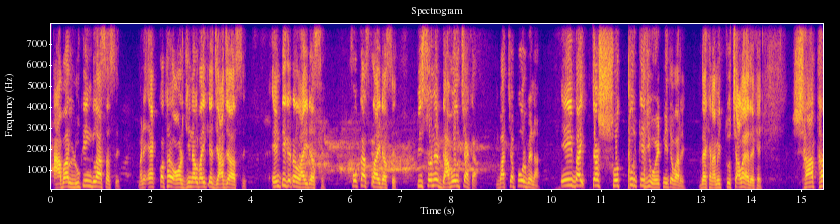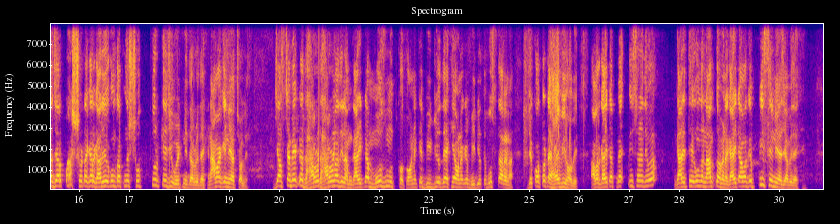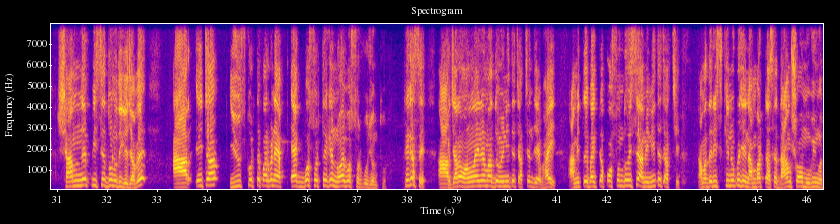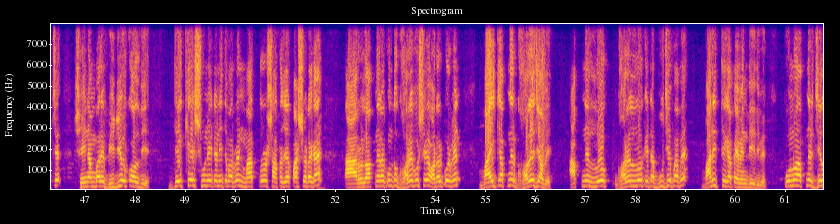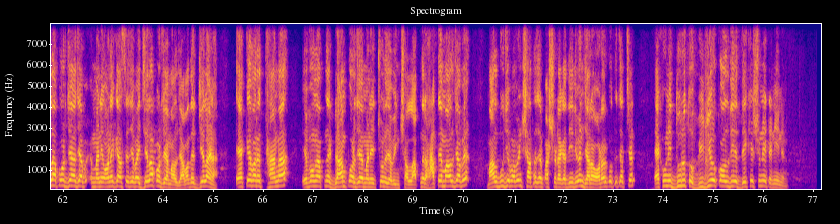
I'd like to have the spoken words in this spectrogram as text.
আবার লুকিং গ্লাস আছে। মানে এক কথায় অরিজিনাল বাইকে যা যা আছে। এন্টিকেটার লাইট আছে। ফোকাস লাইট আছে। পিছনে ডাবল চাকা। বাচ্চা পড়বে না। এই বাইকটা সত্তর কেজি ওয়েট নিতে পারে। দেখেন, আমি একটু চালায় দেখাই। সাত হাজার পাঁচশো টাকার গাড়িও কিন্তু আপনি সত্তর কেজি ওয়েট নিতে পারবে, দেখেন। আমাকে নেওয়া চলে। জাস্ট আমি একটা ধারণা ধারণা দিলাম, গাড়িটা মজবুত কত? অনেকে ভিডিও দেখে, অনেকে ভিডিওতে বুঝতে পারে না যে কতটা হ্যাভি হবে। আবার গাড়িটা পিছনে দিব, গাড়ি থেকে কিন্তু নামতে হবে না। গাড়িটা আমাকে পিছে নিয়ে যাবে দেখেন। সামনে পিছে দোনো দিকে যাবে। আর এটা ইউজ করতে পারবেন এক বছর থেকে নয় বছর পর্যন্ত। ঠিক আছে? আর যারা অনলাইনের মাধ্যমে নিতে চাচ্ছেন যে, ভাই, আমি তো এই বাইকটা পছন্দ হয়েছে, আমি নিতে চাচ্ছি। আমাদের স্ক্রিনের উপরে যে নাম্বারটা আছে, দাম সহ মুভিং হচ্ছে, সেই নাম্বারে ভিডিও কল দিয়ে দেখে শুনে এটা নিতে পারবেন মাত্র সাত হাজার পাঁচশো টাকায়। আর হলো আপনারা কিন্তু ঘরে বসে অর্ডার করবেন, বাইক আপনার ঘরে যাবে, আপনার লোক, ঘরের লোক এটা বুঝে পাবে, বাড়ির থেকে পেমেন্ট দিয়ে দিবেন। কোনো আপনার জেলা পর্যায়ে যাবে মানে অনেকে আছে যে ভাই জেলা পর্যায়ে মাল যায়, আমাদের জেলায় না, একেবারে থানা এবং আপনার গ্রাম পর্যায়ে মানে চলে যাবে ইনশাল্লাহ। আপনার হাতে মাল যাবে, মাল বুঝে পাবেন, সাত হাজার পাঁচশো টাকা দিয়ে দিবেন। যারা অর্ডার করতে চাচ্ছেন, এখনই দ্রুত ভিডিও কল দিয়ে দেখে শুনে এটা নিয়ে নেন।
